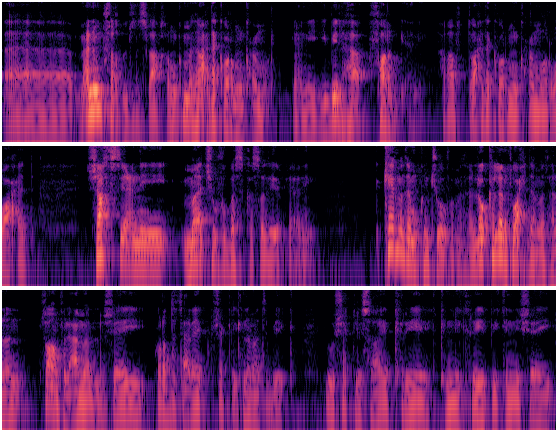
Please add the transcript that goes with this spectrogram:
آه مع إنه مو شرط الجنس الآخر ممكن مثلا واحد أكبر منك عمر يعني يبي لها فرق يعني عرفت؟ واحد أكبر منك عمر واحد شخص يعني ما تشوفه بس كصديق يعني. كيف مثلا ممكن تشوفه مثلا؟ لو كلمت واحدة مثلا سواء في العمل ولا شيء وردت عليك بشكل كنا ما تبيك يقول شكلي صاير كريه كني creepy كني شيء.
